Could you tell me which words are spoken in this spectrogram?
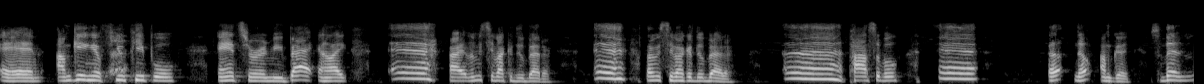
and I'm getting a few people answering me back, and like, eh, all right, let me see if I can do better. Eh, let me see if I can do better. Eh, possible. Eh, uh, no, I'm good. So then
